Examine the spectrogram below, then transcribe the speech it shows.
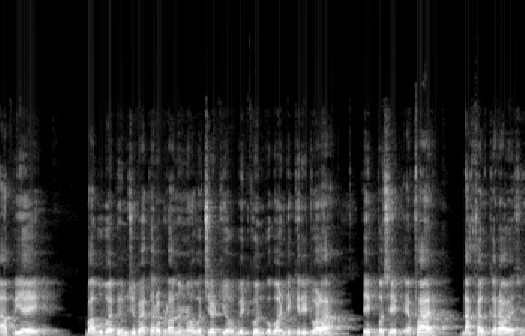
આ પીઆઈ બાબુભાઈ ભીમજીભાઈ કરપડાનો વચેટિયો બિટકોઇન કૌભાંડી કિરીટવાળા એક પછી એક એફઆઈઆર દાખલ કરાવે છે.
